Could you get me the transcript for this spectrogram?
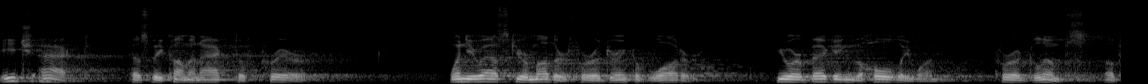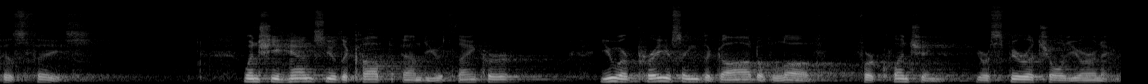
Each act has become an act of prayer. When you ask your mother for a drink of water, you are begging the Holy One for a glimpse of his face. When she hands you the cup and you thank her, you are praising the God of love for quenching your spiritual yearning.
